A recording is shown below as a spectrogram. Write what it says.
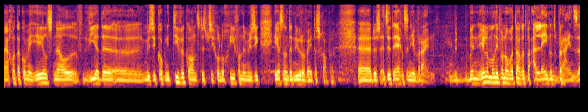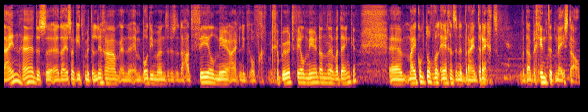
Nou ja, goed, dan kom je heel snel via de uh, muziekcognitieve kant, dus psychologie van de muziek, eerst naar de neurowetenschappen. Uh, dus het zit ergens in je brein. Ik ben helemaal niet van overtuigd dat we alleen ons brein zijn. Hè? Dus uh, daar is ook iets met het lichaam en embodiment. Dus er gaat veel meer eigenlijk, of gebeurt veel meer dan we denken. maar je komt toch wel ergens in het brein terecht. Ja. Daar begint het meestal.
